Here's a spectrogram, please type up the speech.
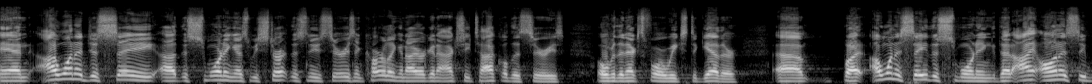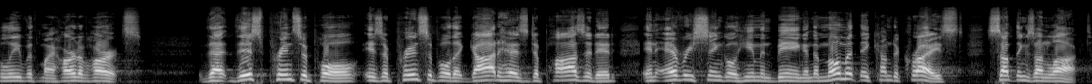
And I want to just say uh, this morning as we start this new series, and Carling and I are going to actually tackle this series over the next four weeks together. Uh, but I want to say this morning that I honestly believe with my heart of hearts that this principle is a principle that God has deposited in every single human being. And the moment they come to Christ, something's unlocked.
